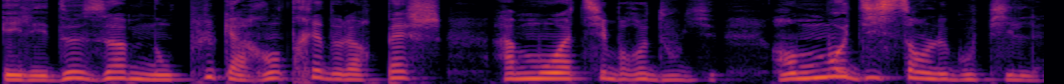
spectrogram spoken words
et les deux hommes n'ont plus qu'à rentrer de leur pêche à moitié bredouille, en maudissant le goupil.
